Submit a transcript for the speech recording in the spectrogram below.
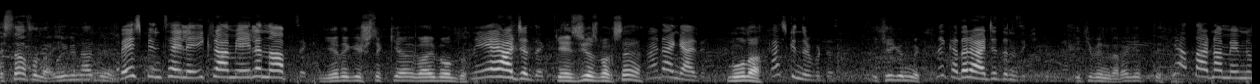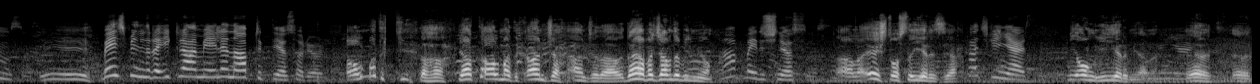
Estağfurullah iyi günler diliyorum. 5000 TL ikramiye ile ne yaptık? Yedik içtik ya kayboldu. Neye harcadık? Geziyoruz baksana. Nereden geldin? Muğla. Kaç gündür buradasın? iki günlük. Ne kadar harcadınız iki günde? 2000 lira gitti. Fiyatlardan memnun musunuz? İyi iyi. 5000 lira ikramiye ile ne yaptık diye soruyoruz. Almadık ki daha. Yat almadık anca anca daha. Ne yapacağımı da bilmiyorum. Ne yapmayı düşünüyorsunuz? Valla eş dostla yeriz ya. Kaç gün yersin? Bir 10 gün yerim yani. Evet evet.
